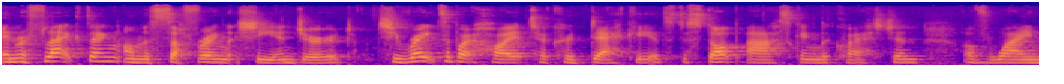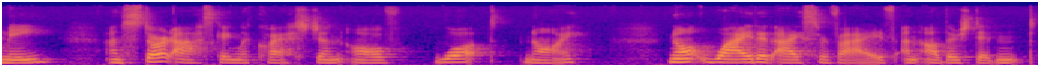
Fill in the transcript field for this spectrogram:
In reflecting on the suffering that she endured, she writes about how it took her decades to stop asking the question of why me and start asking the question of what now? Not why did I survive and others didn't,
